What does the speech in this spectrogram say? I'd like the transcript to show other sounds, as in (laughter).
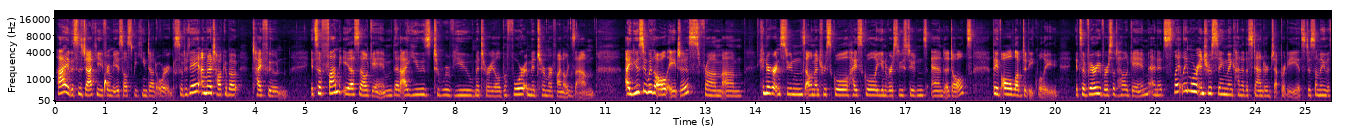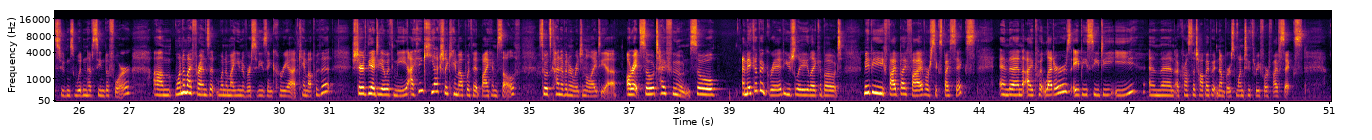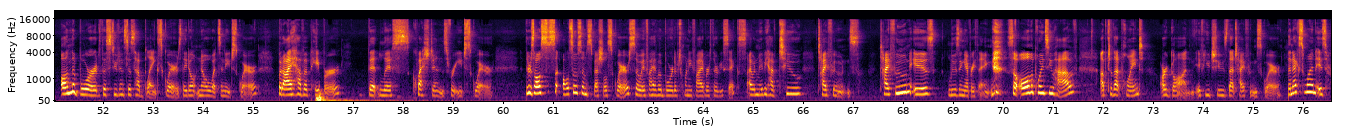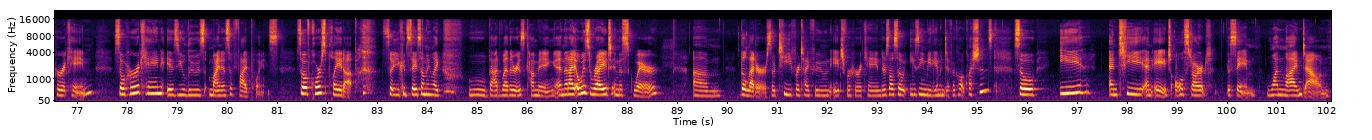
Hi, this is Jackie from ESLspeaking.org. So today I'm going to talk about Typhoon. It's a fun ESL game that I use to review material before a midterm or final exam. I used it with all ages, from um, kindergarten students, elementary school, high school, university students, and adults. They've all loved it equally. It's a very versatile game and it's slightly more interesting than kind of the standard Jeopardy. It's just something that students wouldn't have seen before. Um, one of my friends at one of my universities in Korea came up with it, shared the idea with me. I think he actually came up with it by himself, so it's kind of an original idea. All right, so Typhoon. So I make up a grid, usually like about maybe five by five or six by six. And then I put letters A, B, C, D, E, and then across the top I put numbers one, two, three, four, five, six. On the board, the students just have blank squares. They don't know what's in each square. But I have a paper that lists questions for each square. There's also also some special squares. So if I have a board of 25 or 36, I would maybe have two typhoons. Typhoon is losing everything. (laughs) so all the points you have up to that point are gone if you choose that typhoon square. The next one is hurricane. So hurricane is you lose minus five points. So of course play it up. (laughs) so you could say something like, (gasps) ooh, bad weather is coming. And then I always write in the square um, the letter. So T for typhoon, H for hurricane. There's also easy, medium, and difficult questions. So E and T and H all start the same, one line down.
